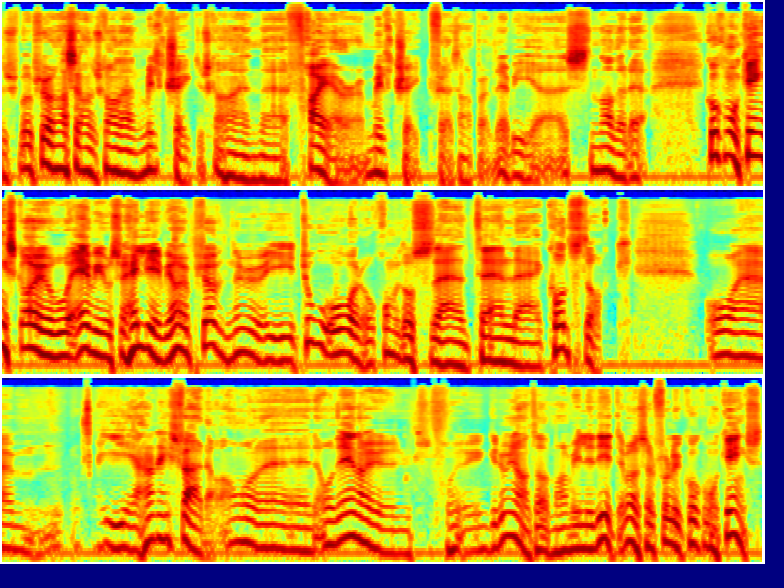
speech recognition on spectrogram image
Du skal prøve neste gang du skal ha en milkshake. Du skal ha en eh, Fire milkshake, for eksempel. Det blir snadder, det. Kokomo King skal jo, er vi jo så heldige. Vi har jo prøvd nå i to år å komme oss til Kodstock. Og i Henningsvær. Og, og det er en av grunnene til at man ville dit, det var selvfølgelig Kokomo Kings.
